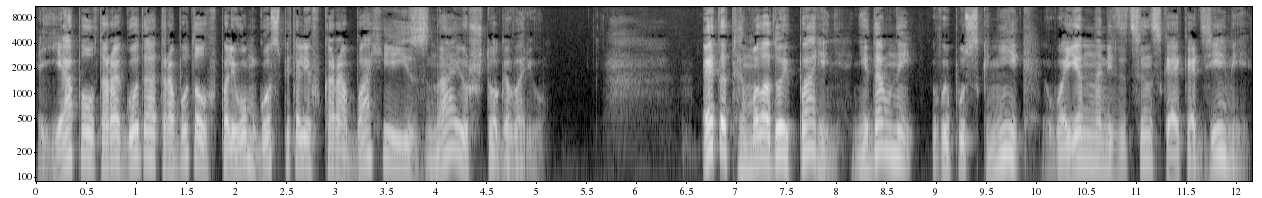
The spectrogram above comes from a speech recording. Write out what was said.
Я полтора года отработал в полевом госпитале в Карабахе и знаю, что говорю. Этот молодой парень, недавний выпускник военно-медицинской академии,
